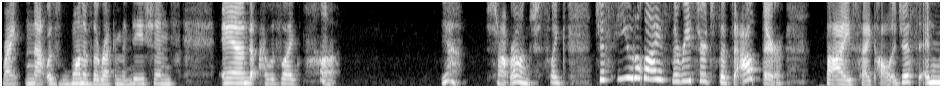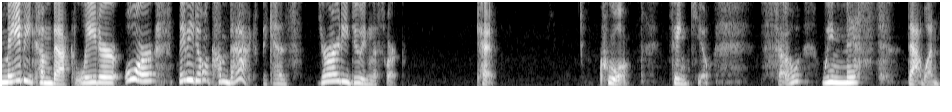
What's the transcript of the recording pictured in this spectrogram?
Right. And that was one of the recommendations. And I was like, huh, yeah, it's not wrong. Just like, just utilize the research that's out there by psychologists and maybe come back later or maybe don't come back because you're already doing this work. Okay. Cool. Thank you. So we missed that one.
